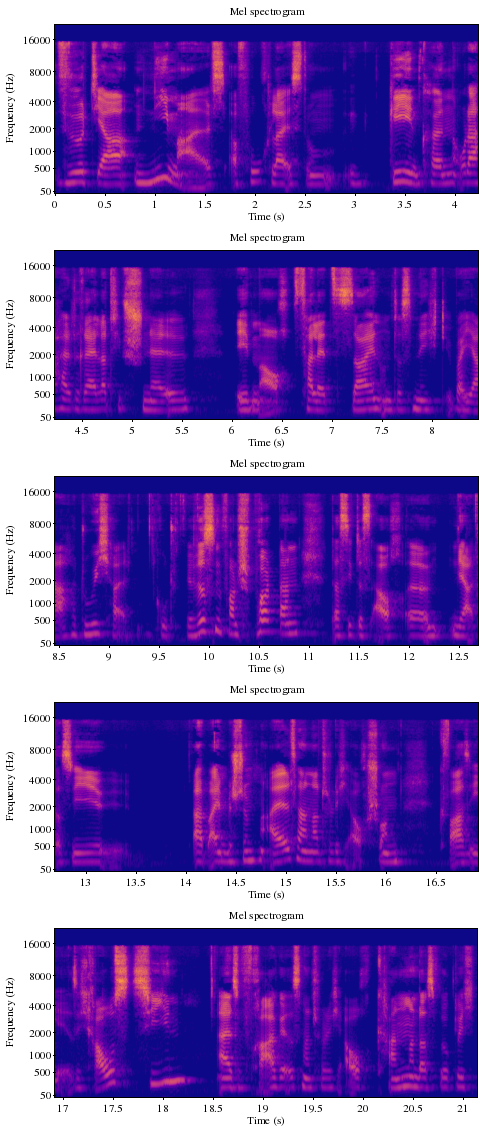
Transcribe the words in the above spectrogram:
wird ja niemals auf Hochleistung gehen können oder halt relativ schnell eben auch verletzt sein und das nicht über Jahre durchhalten. Gut, wir wissen von Sportlern, dass sie das auch, äh, ja, dass sie ab einem bestimmten Alter natürlich auch schon quasi sich rausziehen also Frage ist natürlich auch, kann man das wirklich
